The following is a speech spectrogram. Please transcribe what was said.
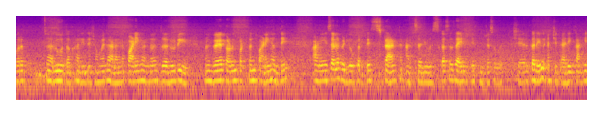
परत चालू होतं खाली त्याच्यामुळे झाडांना पाणी घालणं जरुरी आहे. म्हणून वेळ काढून पटकन पाणी घालते आणि चला व्हिडिओ करते स्टार्ट आजचा दिवस कसा जाईल ते तुमच्यासोबत शेअर करेन. आजची तारीख आहे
